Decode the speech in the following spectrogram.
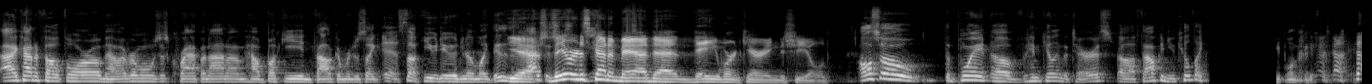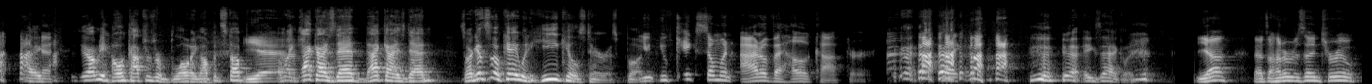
I kind of felt for him, how everyone was just crapping on him, how Bucky and Falcon were just like, eh, fuck you, dude. And I'm like, this is yeah, they were just kind of mad that they weren't carrying the shield. Also, the point of him killing the terrorists, uh, Falcon, you killed like people in the beginning. like, you know how many helicopters were blowing up and stuff? Yeah. I'm like, that guy's dead. That guy's dead. So I guess it's okay when he kills terrorists, but You you kick someone out of a helicopter. yeah, exactly. yeah, that's 100% true.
